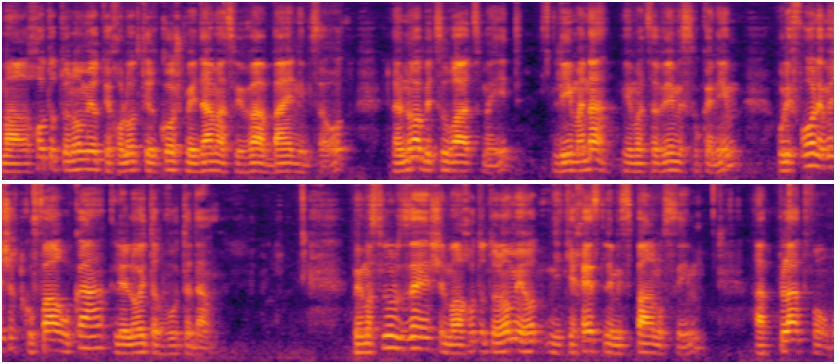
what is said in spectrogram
מערכות אוטונומיות יכולות לרכוש מידע מהסביבה בה הן נמצאות, לנוע בצורה עצמאית, להימנע ממצבים מסוכנים, ולפעול למשך תקופה ארוכה ללא התערבות אדם. במסלול זה של מערכות אוטונומיות נתייחס למספר נושאים. הפלטפורם,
